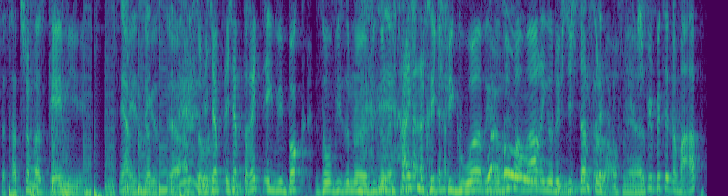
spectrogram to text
Das hat schon was Gamey-mäßiges. Ja, das- das- ja, absolut. Ich habe ich hab direkt irgendwie Bock, so wie so eine, wie so eine Zeichentrickfigur, wie so ein Super Mario durch die Stadt zu laufen. Ja, Spiel bitte nochmal ab.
